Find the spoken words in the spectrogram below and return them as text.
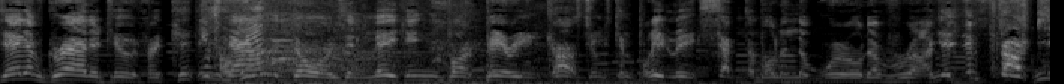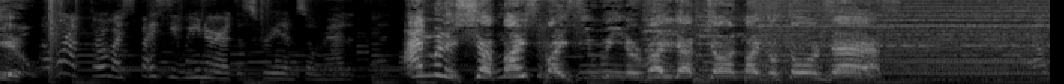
debt of gratitude for kicking for down real? the doors and making barbarian costumes completely acceptable in the world of rock. Fuck you! I want to throw my spicy wiener at the screen. I'm so mad at that. I'm gonna shove my spicy wiener right up Jon Mikl Thor's ass. Why else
